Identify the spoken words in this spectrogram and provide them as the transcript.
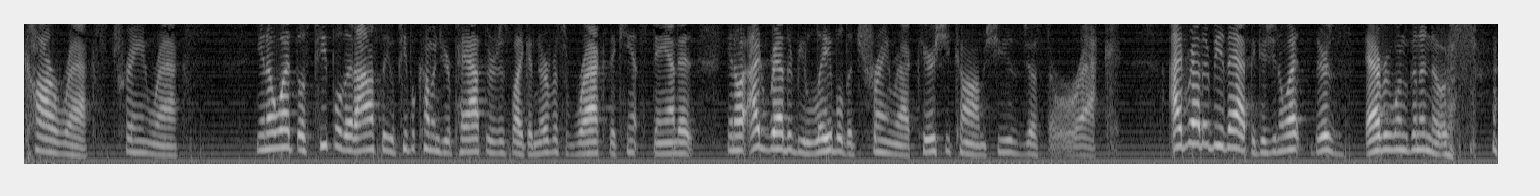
Car wrecks, train wrecks. You know what? Those people that honestly, when people come into your path, they're just like a nervous wreck. They can't stand it. You know, I'd rather be labeled a train wreck. Here she comes. She's just a wreck. I'd rather be that because you know what? There's everyone's going to notice.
